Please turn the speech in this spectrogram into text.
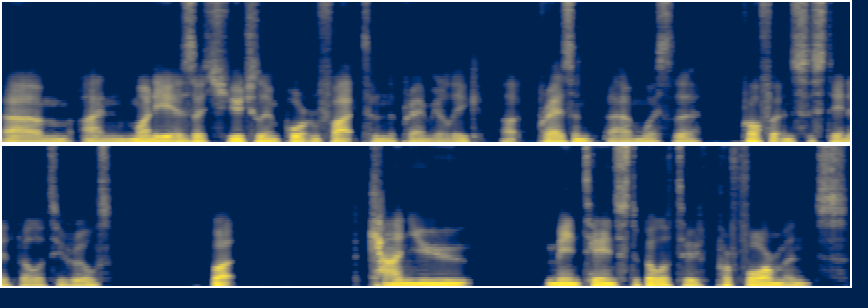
Um, and money is a hugely important factor in the Premier League at present um, with the profit and sustainability rules. Can you maintain stability of performance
